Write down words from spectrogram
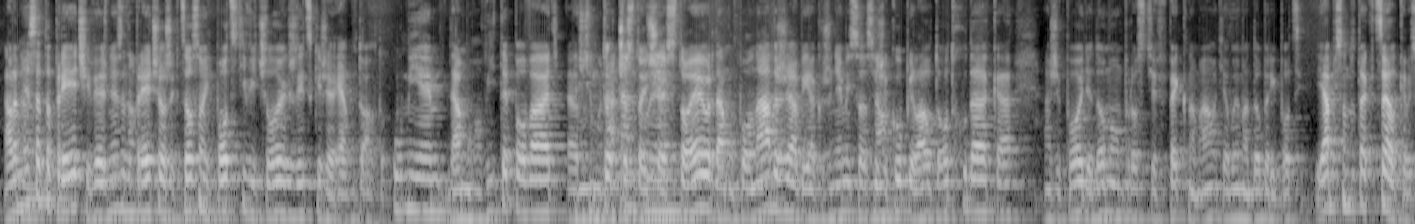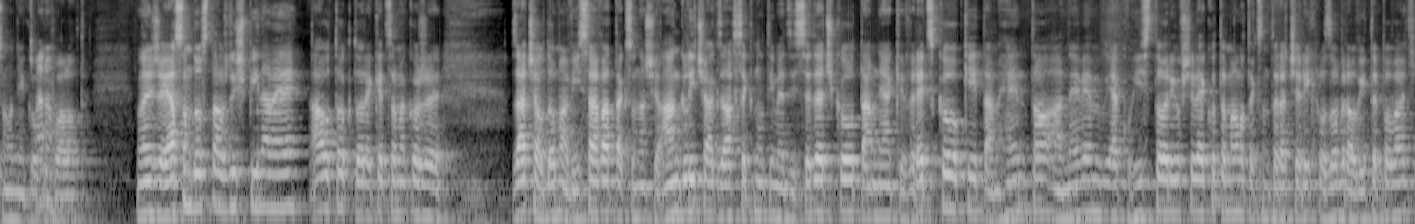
Ale mne sa to prieči, vieš, mne sa to no. priečilo, že chcel som byť poctivý človek vždycky, že ja mu to auto umiem, dám mu ho vytepovať, mu to, čo stojí 600 eur, dám mu pol nádrže, aby akože nemyslel si, no. že kúpil auto od chudáka a že pôjde domov proste v peknom aute a bude mať dobrý pocit. Ja by som to tak chcel, keby som od niekoho kúpoval auto. Lenže ja som dostal vždy špinavé auto, ktoré keď som akože začal doma vysávať, tak som našiel angličák zaseknutý medzi sedačkou, tam nejaké vreckovky, tam hento a neviem, akú históriu všelijako to malo, tak som to radšej rýchlo zobral vytepovať.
